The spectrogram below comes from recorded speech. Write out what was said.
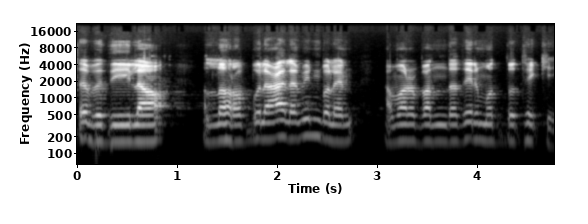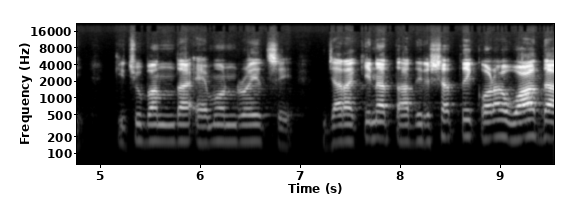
তবদিলা আল্লাহ রব্বুল আলমিন বলেন, আমার বান্দাদের মধ্য থেকে কিছু বান্দা এমন রয়েছে যারা কিনা তাদের সাথে করা ওয়াদা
